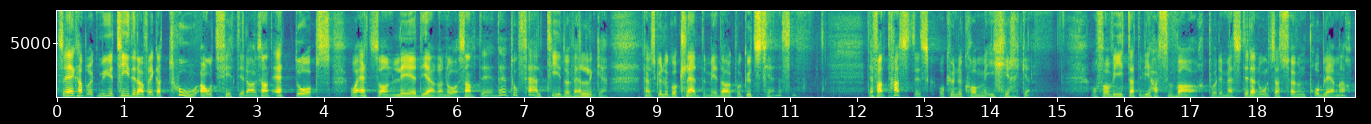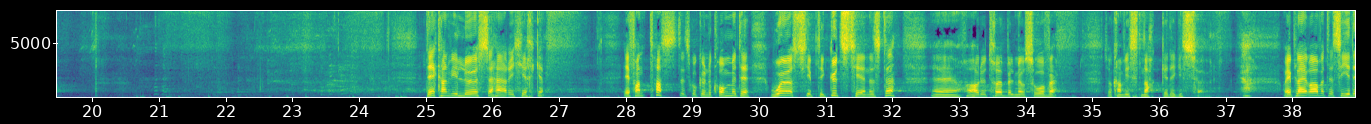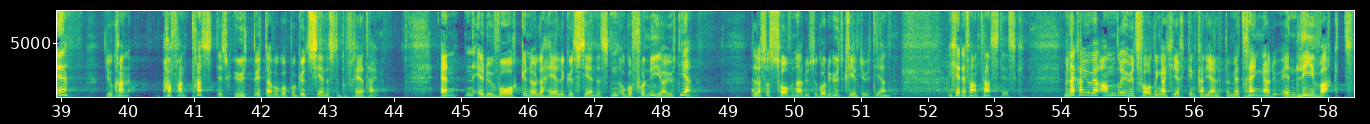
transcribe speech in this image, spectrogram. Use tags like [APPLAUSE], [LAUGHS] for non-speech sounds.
Så jeg har brukt mye tid i dag, for jeg har to outfit i dag. Sant? Et dåps og et sånn ledigere nå. Det, det, tok fæl tid å velge hva jeg skulle gå kledd med i dag på gudstjenesten. Det er fantastisk å kunne komme i kirken og få vite at vi har svar på det meste. Det er noen som har søvnproblemer. Det kan vi løse her i kirken. Det er fantastisk å kunne komme til worship, til gudstjeneste. Eh, har du trøbbel med å sove, så kan vi snakke deg i søvn. Ja. Og Jeg pleier av og til å si det. Du kan ha fantastisk utbytte av å gå på gudstjeneste på Fredheim. Enten er du våken under hele gudstjenesten og går fornya ut igjen. Eller så sovner du, så går du uthvilt ut igjen. ikke det fantastisk? Men det kan jo være andre utfordringer Kirken kan hjelpe med. Trenger du en livvakt?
